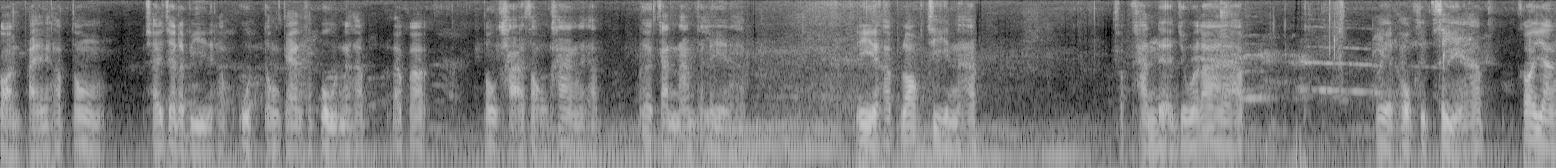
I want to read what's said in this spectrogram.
ก่อนไปนะครับต้องใช้จระบีนะครับ อุดตรงแกนสปูลนะครับ แล้วก็ตรงขาสองข้างนะครับ เพื่อกันน้ำทะเลนะครับ นี่นะครับลอกจีนนะครับกับคันเดินจูมาร่านะครับเวท64นะครับ ก็ยัง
